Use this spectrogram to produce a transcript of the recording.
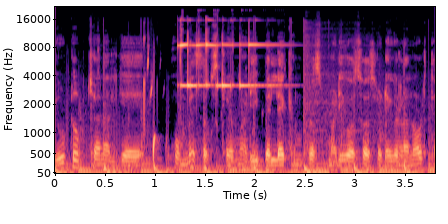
ಯೂಟ್ಯೂಬ್ ಚಾನಲ್ಗೆ ಒಮ್ಮೆ ಸಬ್ಸ್ಕ್ರೈಬ್ ಮಾಡಿ ಬೆಲ್ಲೈಕನ್ ಪ್ರೆಸ್ ಮಾಡಿ, ಹೊಸ ಹೊಸ ವಿಡಿಯೋಗಳನ್ನ ನೋಡ್ತಾ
